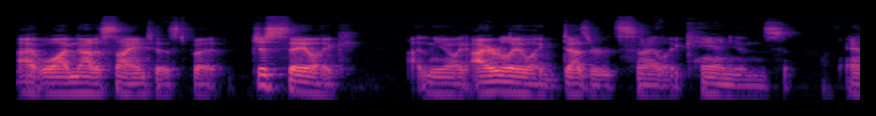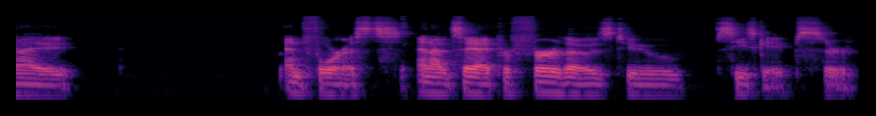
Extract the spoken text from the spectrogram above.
I, well, I'm not a scientist, but just say like, you know, like I really like deserts and I like canyons and I and forests, and I would say I prefer those to seascapes or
